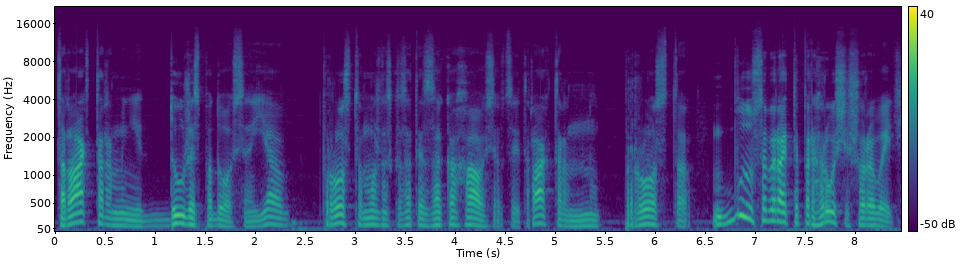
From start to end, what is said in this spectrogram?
Трактор мені дуже сподобався. Я просто, можна сказати, закохався в цей трактор. Ну просто буду збирати тепер гроші, що робити,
